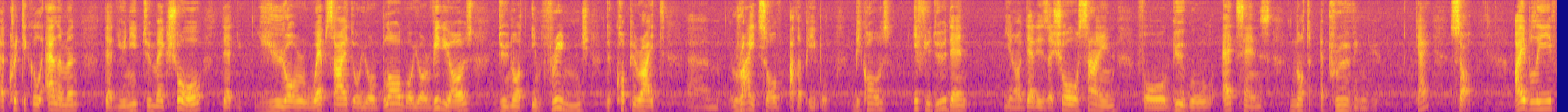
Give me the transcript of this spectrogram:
a critical element that you need to make sure that your website or your blog or your videos do not infringe the copyright um, rights of other people because if you do then you know there is a sure sign for Google AdSense not approving you okay so I believe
